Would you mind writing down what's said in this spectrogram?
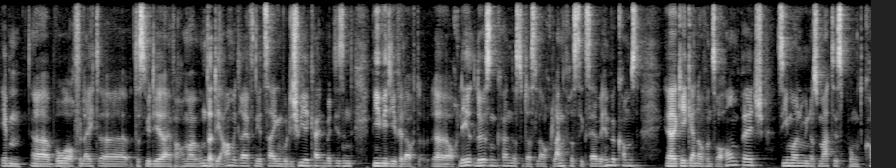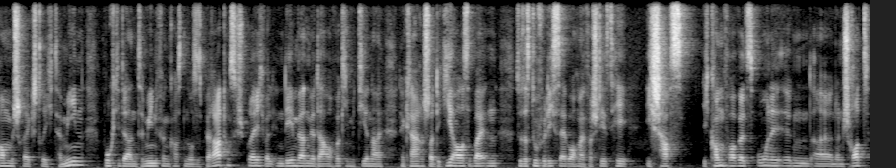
eben äh, wo auch vielleicht, äh, dass wir dir einfach mal unter die Arme greifen, dir zeigen, wo die Schwierigkeiten bei dir sind, wie wir die vielleicht auch, äh, auch lösen können, dass du das auch langfristig selber hinbekommst. Äh, geh gerne auf unsere Homepage simon-mattis.com-termin, buch dir da einen Termin für ein kostenloses Beratungsgespräch, weil in dem werden wir da auch wirklich mit dir eine, eine klare Strategie ausarbeiten, sodass du für dich selber auch mal verstehst, hey, ich schaff's. Ich komme vorwärts, ohne irgendeinen Schrott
